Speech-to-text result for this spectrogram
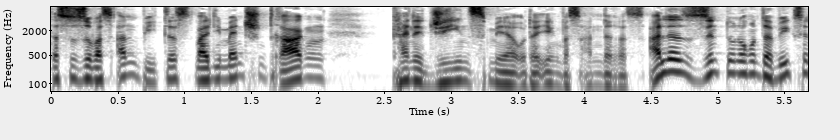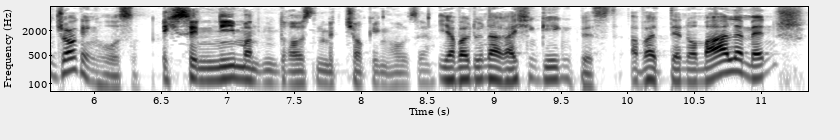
dass du sowas anbietest, weil die Menschen tragen keine Jeans mehr oder irgendwas anderes. Alle sind nur noch unterwegs in Jogginghosen. ich sehe niemanden draußen mit Jogginghose. Ja, weil du in einer reichen Gegend bist. Aber der normale Mensch,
